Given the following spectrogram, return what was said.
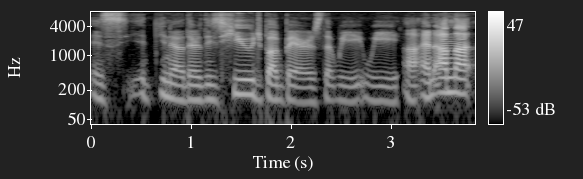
is it, you know there are these huge bugbears that we we uh, and I'm not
